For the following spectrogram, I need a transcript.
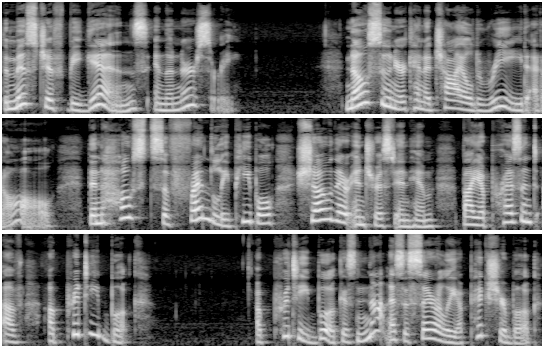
The mischief begins in the nursery. No sooner can a child read at all than hosts of friendly people show their interest in him by a present of a pretty book. A pretty book is not necessarily a picture book,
